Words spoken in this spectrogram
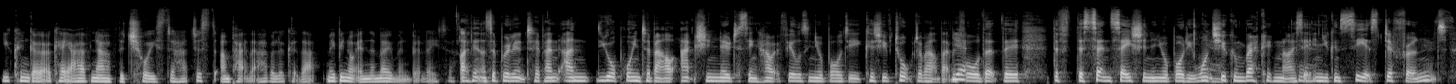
you can go okay i have now have the choice to have, just unpack that have a look at that maybe not in the moment but later i think that's a brilliant tip and and your point about actually noticing how it feels in your body because you've talked about that before yeah. that the, the, the sensation in your body once yeah. you can recognize yeah. it and you can see it's different yes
